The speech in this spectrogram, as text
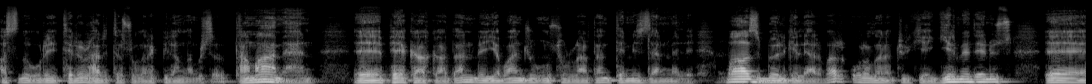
aslında orayı terör haritası olarak planlamışlar. Tamamen e, PKK'dan ve yabancı unsurlardan temizlenmeli. Bazı bölgeler var. Oralara Türkiye girmedi henüz. E,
